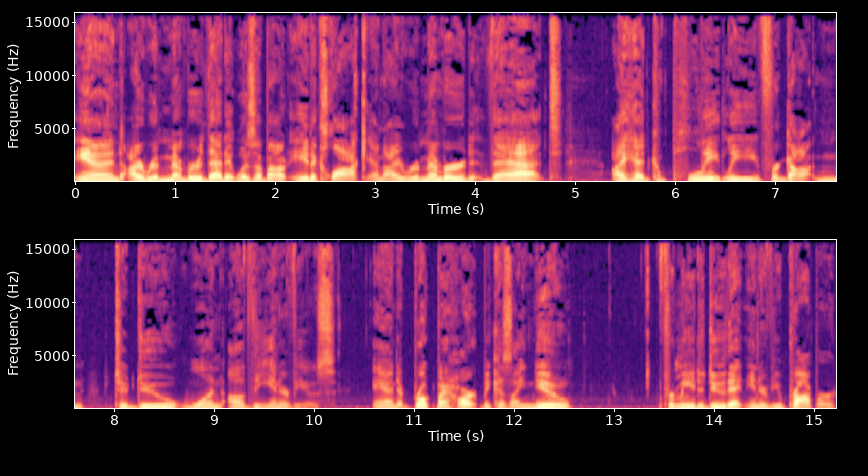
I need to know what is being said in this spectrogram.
and I remembered that it was about eight o'clock, and I remembered that I had completely forgotten to do one of the interviews. And it broke my heart because I knew for me to do that interview proper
